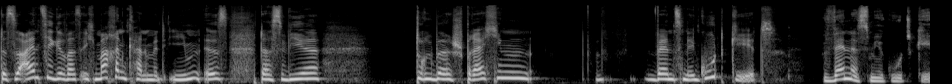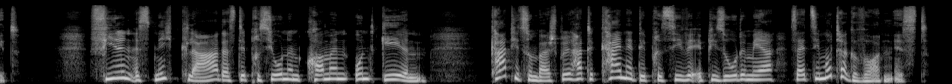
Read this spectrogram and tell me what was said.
Das Einzige, was ich machen kann mit ihm, ist, dass wir drüber sprechen, wenn es mir gut geht. Wenn es mir gut geht. Vielen ist nicht klar, dass Depressionen kommen und gehen. Kathi zum Beispiel hatte keine depressive Episode mehr, seit sie Mutter geworden ist.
